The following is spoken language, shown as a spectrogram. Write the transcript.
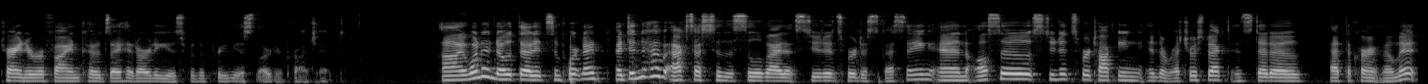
trying to refine codes I had already used for the previous larger project. I want to note that it's important. I, I didn't have access to the syllabi that students were discussing, and also students were talking in the retrospect instead of at the current moment.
